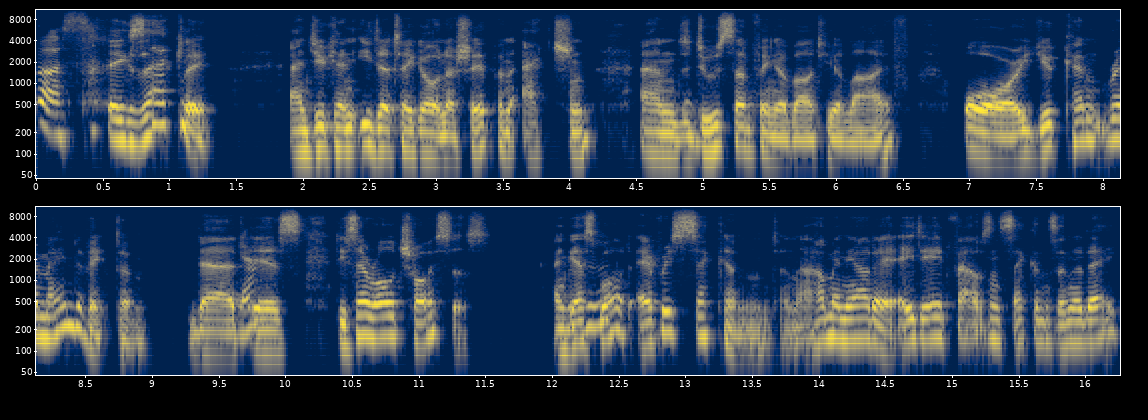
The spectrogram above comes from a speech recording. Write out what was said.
us. exactly. And you can either take ownership and action and do something about your life, or you can remain the victim. That is, Yeah. these are all choices. And guess Mhm. what? Every second, and how many are there? 88,000 seconds in a day.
